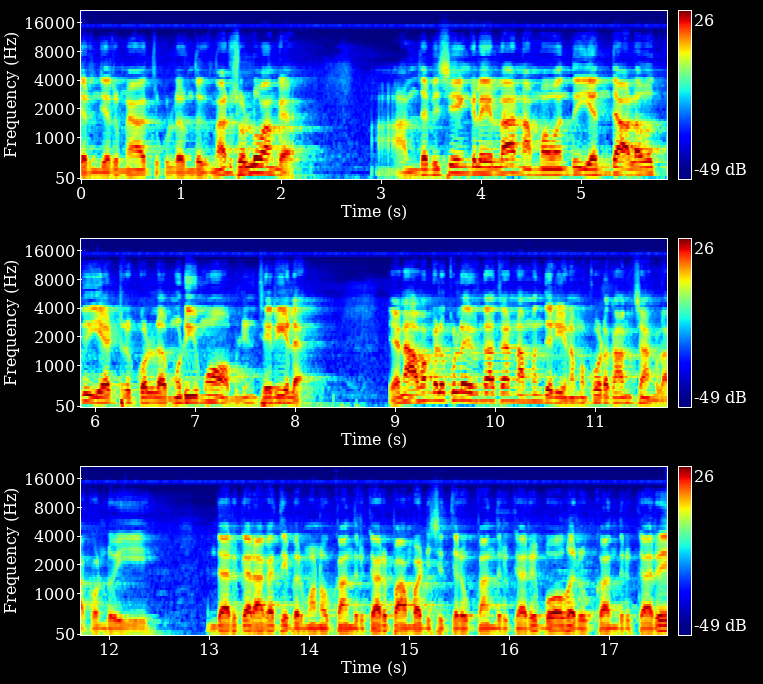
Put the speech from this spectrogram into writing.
தெரிஞ்சார் மேகத்துக்குள்ளே இருந்துருந்தான்னு சொல்லுவாங்க. அந்த விஷயங்களையெல்லாம் நம்ம வந்து எந்த அளவுக்கு ஏற்றுக்கொள்ள முடியுமோ அப்படின்னு தெரியல. ஏன்னா அவங்களுக்குள்ளே இருந்தால் தான் நம்ம தெரியும். நம்ம கூட காமிச்சாங்களா? கொண்டு போய் இந்த இருக்கார் அகத்திய பெருமான் உட்காந்துருக்காரு பாம்பாட்டி சித்தர் உட்காந்துருக்காரு போகர் உட்காந்துருக்காரு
